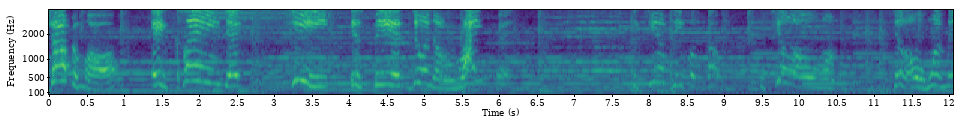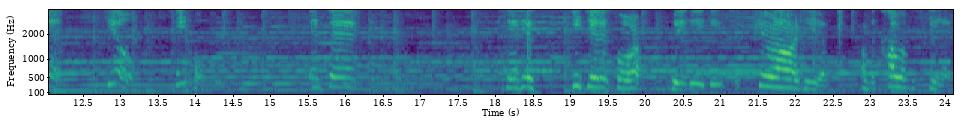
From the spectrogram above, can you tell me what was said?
shopping mall and claimed that he is being doing the right thing to kill people, uh, to kill an old woman, kill an old one man, kill people, and said that his he did it for the, the, the superiority of, of the color of skin.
